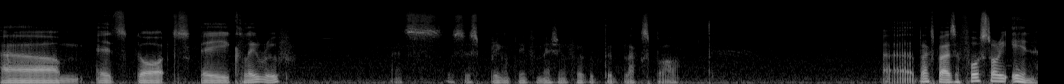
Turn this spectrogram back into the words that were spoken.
Um, it's got a clay roof. Let's, let's just bring up the information for the, Black Spar. Uh, Black Spar is a four-story inn.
